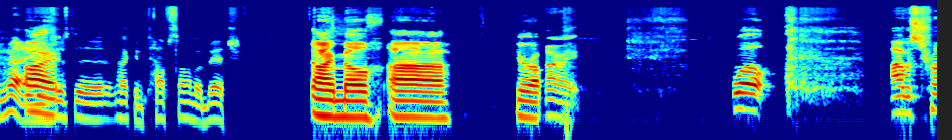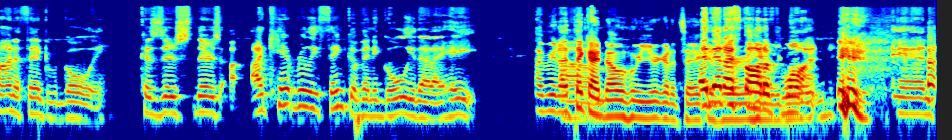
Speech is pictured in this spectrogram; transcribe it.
no, he's Alright. just a fucking tough son of a bitch. All right, Mel. Uh, you're up. All right. Well, I was trying to think of a goalie because there's there's I- I can't really think of any goalie that I hate. I mean, I think I Um, know who you're gonna take. and then I thought of one. And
